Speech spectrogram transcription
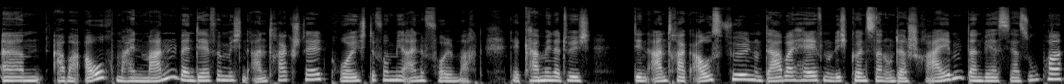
Ähm, aber auch mein Mann, wenn der für mich einen Antrag stellt, bräuchte von mir eine Vollmacht. Der kann mir natürlich den Antrag ausfüllen und dabei helfen und ich könnte es dann unterschreiben, dann wäre es ja super.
